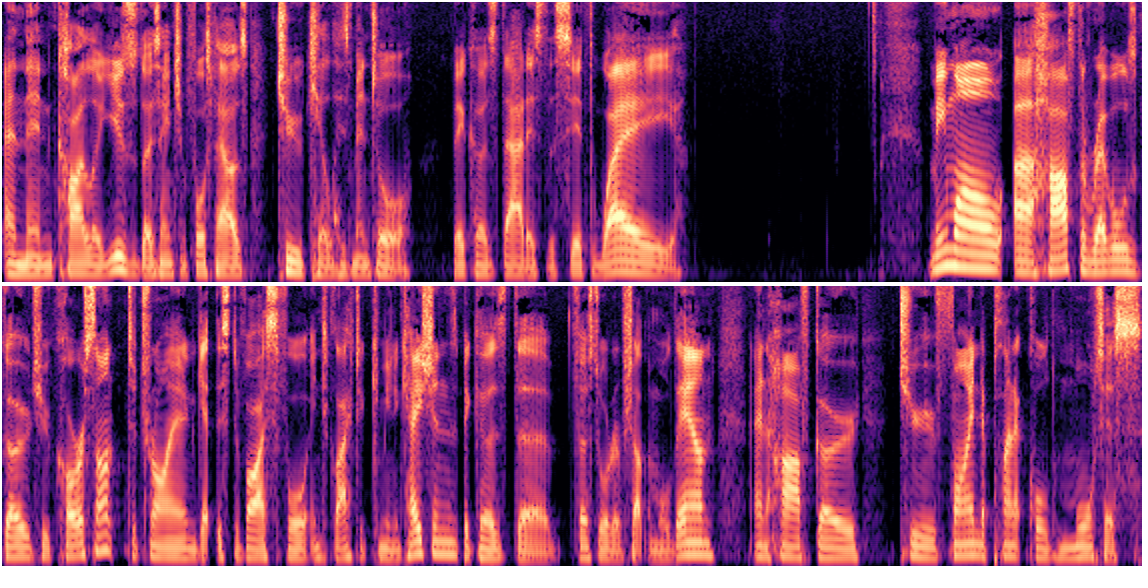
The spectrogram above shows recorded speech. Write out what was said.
and then Kylo uses those ancient force powers to kill his mentor because that is the Sith way. Meanwhile, uh, half the rebels go to Coruscant to try and get this device for intergalactic communications because the First Order have shut them all down, and half go to find a planet called Mortis,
